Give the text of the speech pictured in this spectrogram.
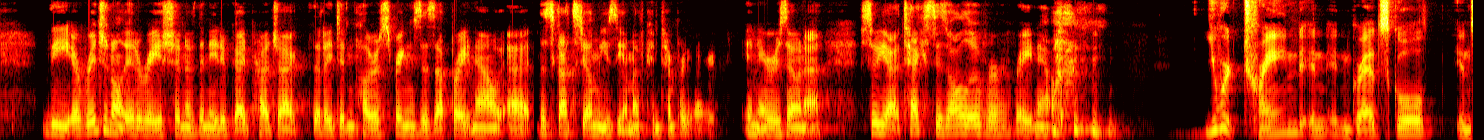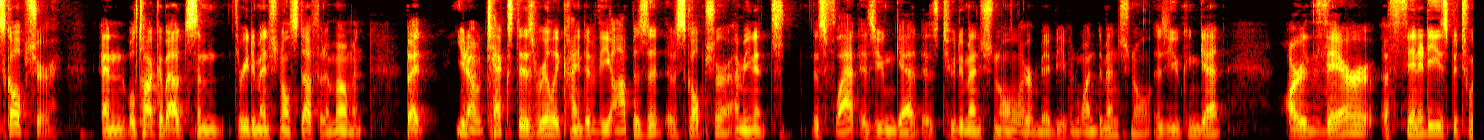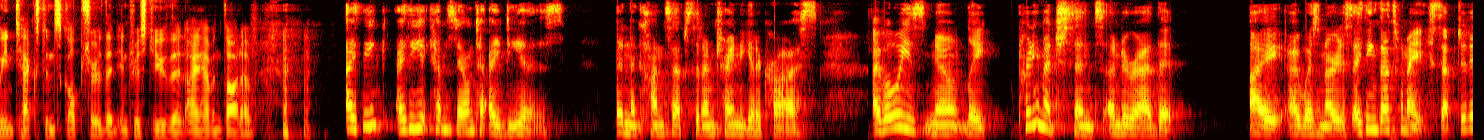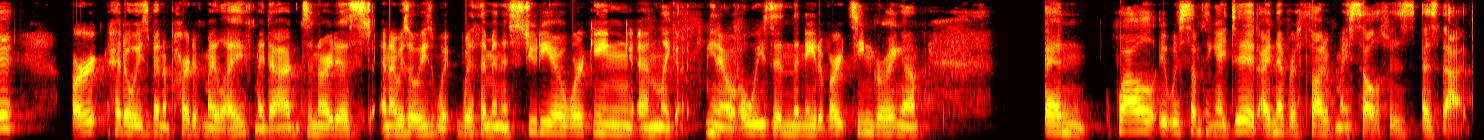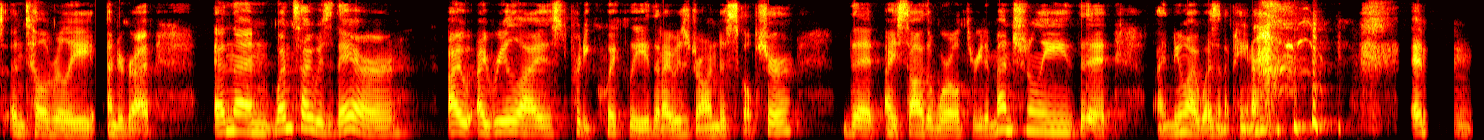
the original iteration of the Native Guide project that I did in Colorado Springs is up right now at the Scottsdale Museum of Contemporary Art in Arizona. So yeah, text is all over right now. You were trained in, in grad school in sculpture, and we'll talk about some three dimensional stuff in a moment. But, you know, text is really kind of the opposite of sculpture. I mean, it's as flat as you can get, as two dimensional or maybe even one dimensional as you can get. Are there affinities between text and sculpture that interest you that I haven't thought of? I think I think it comes down to ideas and the concepts that I'm trying to get across. I've always known like pretty much since undergrad that I, I was an artist. I think that's when I accepted it. Art had always been a part of my life. My dad's an artist, and I was always w- with him in his studio working and, like, you know, always in the native art scene growing up. And while it was something I did, I never thought of myself as as that until really undergrad. And then once I was there, I, I realized pretty quickly that I was drawn to sculpture, that I saw the world three dimensionally, that I knew I wasn't a painter. and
